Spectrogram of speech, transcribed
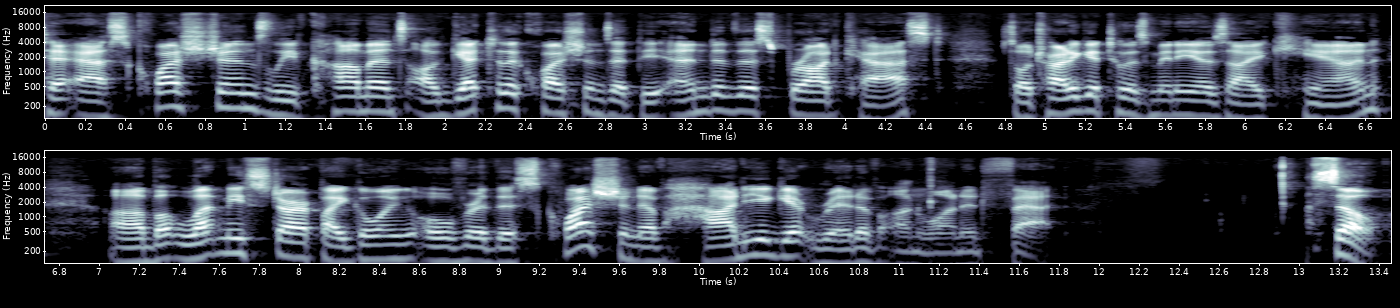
to ask questions, leave comments. I'll get to the questions at the end of this broadcast, so I'll try to get to as many as I can. Uh, but let me start by going over this question of how do you get rid of unwanted fat? So,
